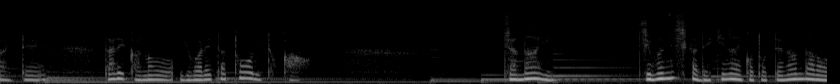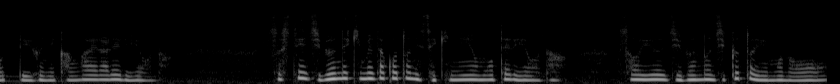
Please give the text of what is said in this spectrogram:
えて誰かの言われた通りとかじゃない自分にしかできないことって何だろうっていうふうに考えられるようなそして自分で決めたことに責任を持てるようなそういう自分の軸というものを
